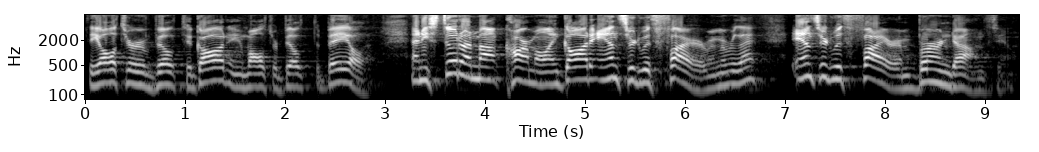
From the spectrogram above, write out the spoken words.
The altar built to God and the altar built to Baal. And he stood on Mount Carmel, and God answered with fire. Remember that? Answered with fire and burned down the town.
